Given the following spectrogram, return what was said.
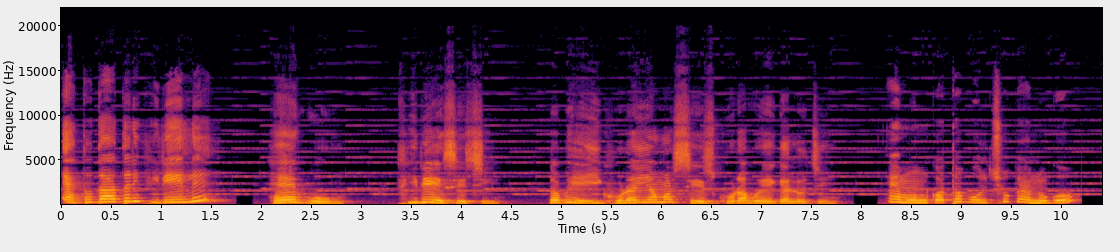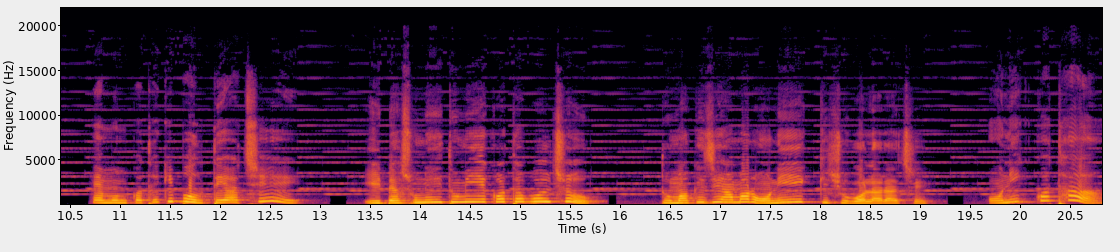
এত তাড়াতাড়ি ফিরে এলে? হ্যাঁ গো, ফিরে এসেছি। তবে এই ঘোড়াই আমার শেষ ঘোড়া হয়ে গেল যে। এমন কথা বলছো কেন গো? এমন কথা কি বলতে আছে? এটা শুনেই তুমি এ কথা বলছো? তোমাকে যে আমার অনেক কিছু বলার আছে। অনেক কথা?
